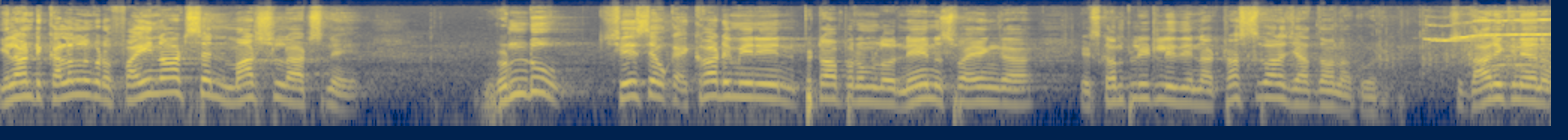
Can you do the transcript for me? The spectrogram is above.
ఇలాంటి కళలను కూడా ఫైన్ ఆర్ట్స్ అండ్ మార్షల్ ఆర్ట్స్ని రెండు చేసే ఒక అకాడమీని పిఠాపురంలో నేను స్వయంగా ఇట్స్ కంప్లీట్లీ ఇది నా ట్రస్ట్ ద్వారా చేద్దాం నా కోరిక సో దానికి నేను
